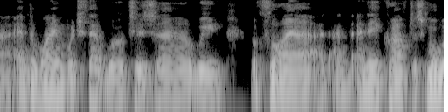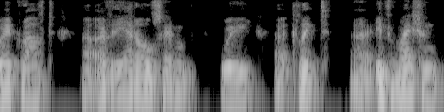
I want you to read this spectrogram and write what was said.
Uh, and the way in which that works is uh, we fly a, an, an, aircraft, a small aircraft, uh, over the atolls, and we uh, collect uh, information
